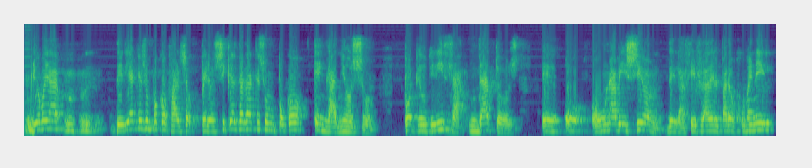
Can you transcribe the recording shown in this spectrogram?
yo voy a mm, mm, diría que es un poco falso, pero sí que es verdad que es un poco engañoso, porque utiliza datos eh, o, o, una visión de la cifra del paro juvenil,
